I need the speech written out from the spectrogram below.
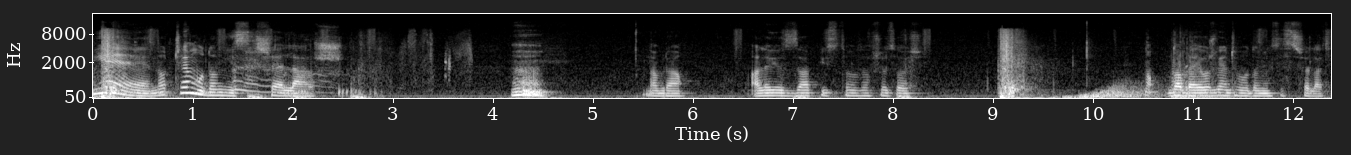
Nie, no czemu do mnie strzelasz? Dobra, ale jest zapis, to zawsze coś. No, dobra, ja już wiem czemu do mnie chce strzelać.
